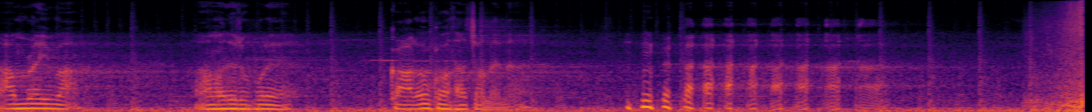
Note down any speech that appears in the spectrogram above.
আমরাই মা। আমাদের উপরে কারও কথা চলে না।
